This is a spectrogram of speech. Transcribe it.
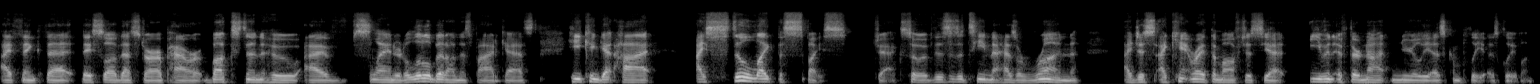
I think that they still have that star power. Buxton, who I've slandered a little bit on this podcast, he can get hot. I still like the spice, Jack. So if this is a team that has a run, I just I can't write them off just yet, even if they're not nearly as complete as Cleveland.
